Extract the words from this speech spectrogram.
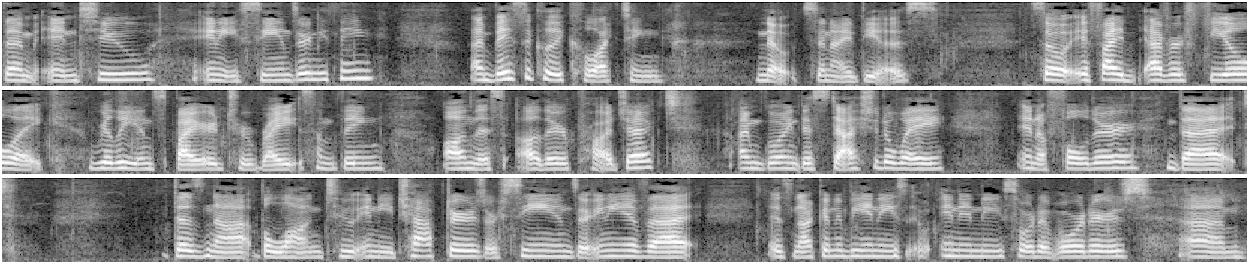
them into any scenes or anything. I'm basically collecting notes and ideas. So if I ever feel like really inspired to write something on this other project, I'm going to stash it away in a folder that does not belong to any chapters or scenes or any of that. It's not going to be any in any sort of orders. Um,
